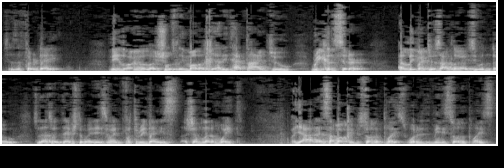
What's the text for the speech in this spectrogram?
He says the third day. Had he had time to reconsider, and leave it to his heart, he wouldn't do. So that's what the waited. He's waited for three days. Hashem let him wait. Vayar es hamokim. He saw the place. What did it mean? He saw the place.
